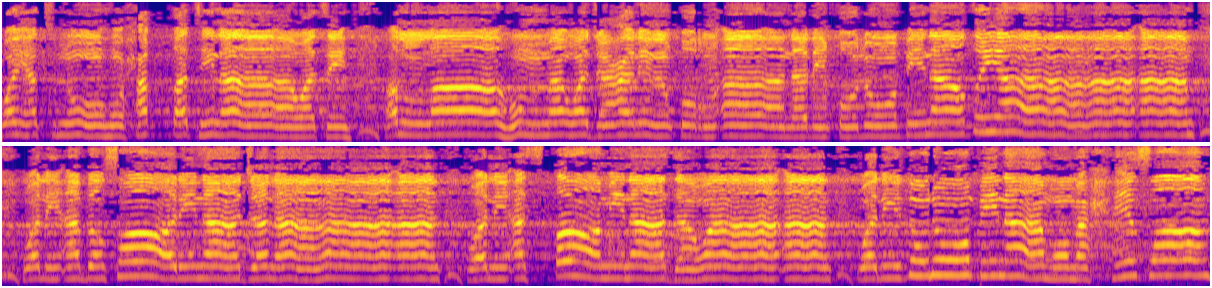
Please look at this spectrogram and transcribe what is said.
ويتلوه حق تلاوته. اللهم واجعل القرآن لقلوبنا ضياء ولأبصارنا جلاء ولأسقامنا دواء ولذنوبنا ممحصا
